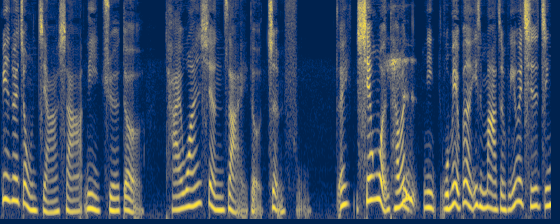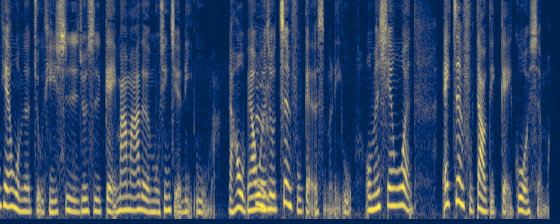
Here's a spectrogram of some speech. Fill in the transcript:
面对这种夹杀，你觉得台湾现在的政府？哎，先问台湾，你我们也不能一直骂政府，因为其实今天我们的主题是就是给妈妈的母亲节礼物嘛。然后我们要问说，政府给了什么礼物？我们先问。哎，政府到底给过什么？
